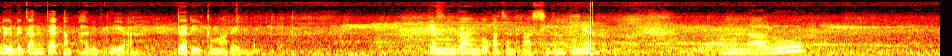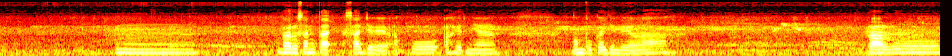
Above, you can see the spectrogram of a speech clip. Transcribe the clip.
deg-degan tidak tanpa henti ya dari kemarin. Yang mengganggu konsentrasi tentunya. Hmm, lalu hmm, barusan saja ya aku akhirnya membuka jendela lalu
